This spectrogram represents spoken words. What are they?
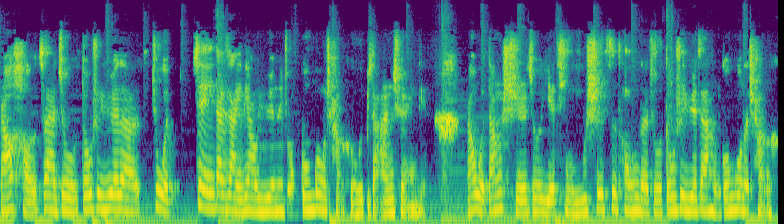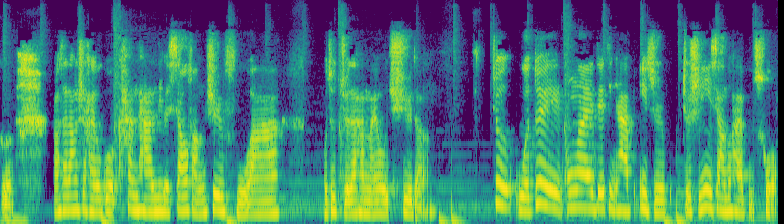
然后好在就都是约的，就我建议大家一定要约那种公共场合会比较安全一点。然后我当时就也挺无师自通的，就都是约在很公共的场合。然后他当时还有给我看他那个消防制服啊，我就觉得还蛮有趣的。就我对 online dating app 一直就是印象都还不错，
